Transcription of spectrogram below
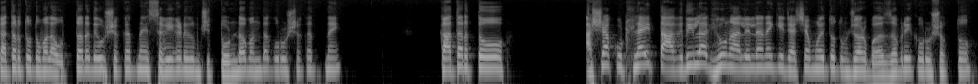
का तर तो तुम्हाला उत्तर देऊ शकत नाही? सगळीकडे तुमची तोंड बंद करू शकत नाही? का तर तो अशा कुठल्याही तागदीला घेऊन आलेला नाही की ज्याच्यामुळे तो तुमच्यावर बळजबरी करू शकतो?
